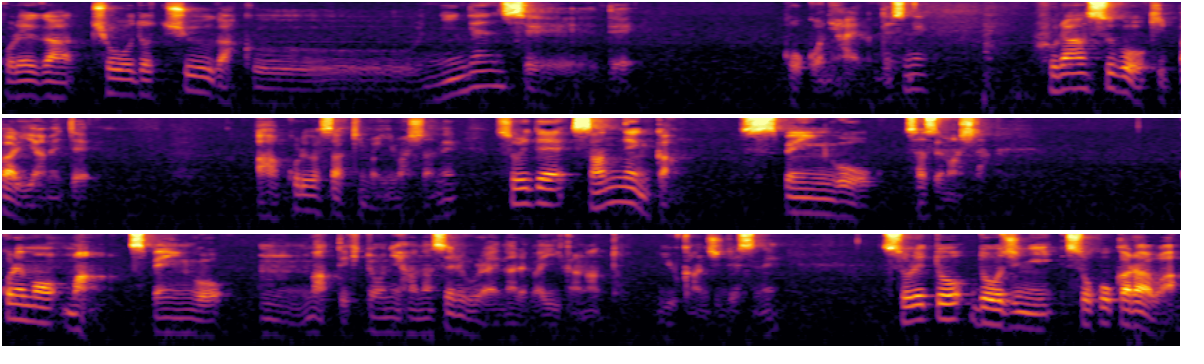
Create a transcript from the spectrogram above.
これがちょうど中学2年生で高校に入るんですね。フランス語をきっぱりやめて。あこれはさっきも言いましたね。それで3年間スペイン語をさせました。これもまあスペイン語、うん、まあ適当に話せるぐらいになればいいかなという感じですね。それと同時にそこからは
